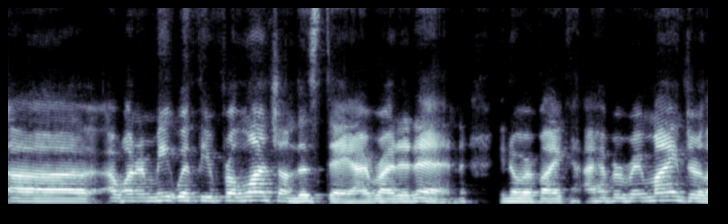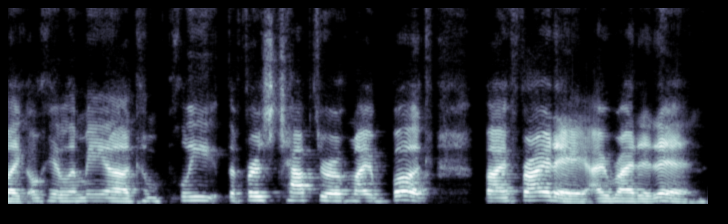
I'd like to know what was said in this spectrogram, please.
uh I want to meet with you for lunch on this day," I write it in. You know, if like I have a reminder like, "Okay, let me uh complete the first chapter of my book by Friday," I write it in.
